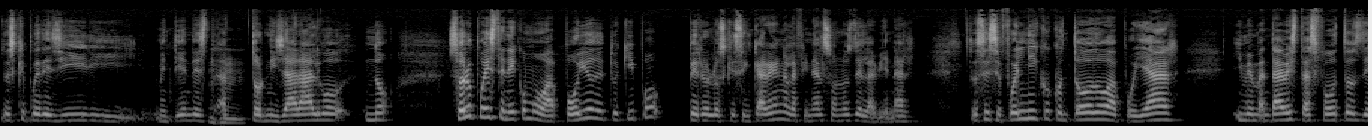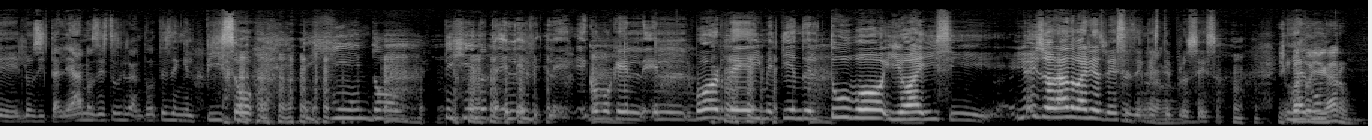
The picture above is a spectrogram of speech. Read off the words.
no es que puedes ir y, ¿me entiendes?, atornillar algo, no. Solo puedes tener como apoyo de tu equipo, pero los que se encargan a la final son los de la Bienal. Entonces se fue el Nico con todo a apoyar y me mandaba estas fotos de los italianos, de estos grandotes en el piso, tejiendo, tejiendo el- el- el- como que el, el borde y metiendo el tubo. Y yo ahí sí, yo he llorado varias veces en este proceso. ¿Y En cuándo algún- llegaron?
